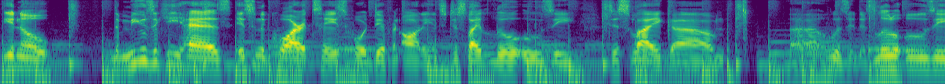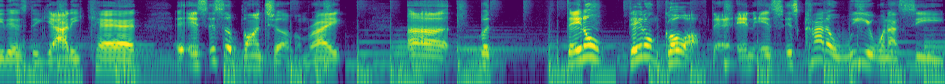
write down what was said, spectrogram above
you know, the music he has, it's an acquired taste for a different audience, just like Lil Uzi, just like, um, uh, who is it? There's Little Uzi, there's the Yachty Cat. It's, it's a bunch of them, right? Uh, but they don't they don't go off that and it's it's kind of weird when i see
